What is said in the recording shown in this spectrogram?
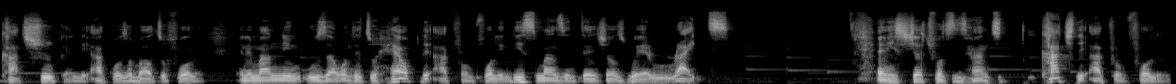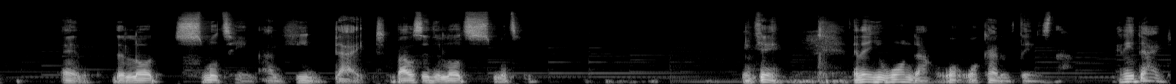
cart shook and the ark was about to fall. And a man named Uzzah wanted to help the ark from falling. This man's intentions were right. And his stretched was his hand to catch the ark from falling. And the Lord smote him and he died. The Bible said the Lord smote him. Okay. And then you wonder, what, what kind of thing is that? And he died.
